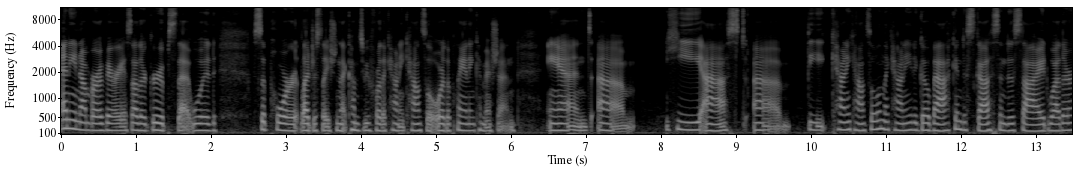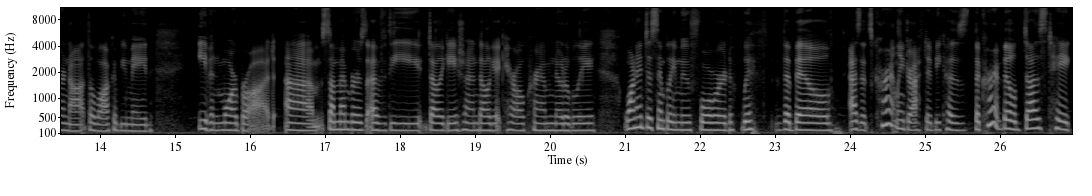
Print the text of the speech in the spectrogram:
any number of various other groups that would support legislation that comes before the county council or the planning commission. And um, he asked um, the county council and the county to go back and discuss and decide whether or not the law could be made even more broad. Um, some members of the delegation, Delegate Carol Krimm notably, wanted to simply move forward with the bill as it's currently drafted because the current bill does take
